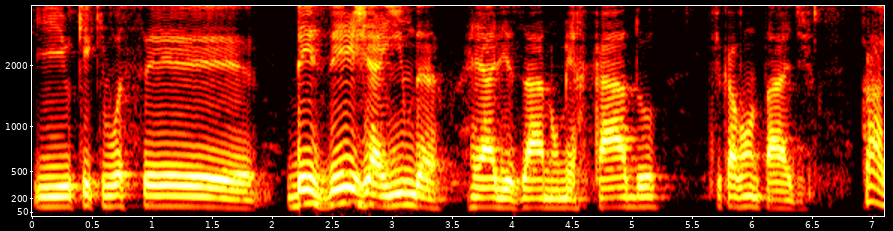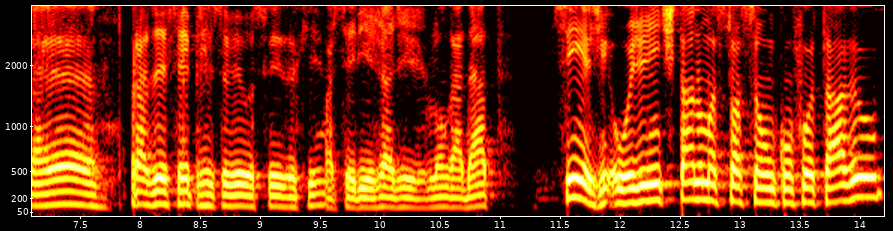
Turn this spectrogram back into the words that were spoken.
e o que, que você deseja ainda realizar no mercado. Fica à vontade. Cara, é prazer sempre receber vocês aqui, parceria já de longa data. Sim, hoje a gente está numa situação confortável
